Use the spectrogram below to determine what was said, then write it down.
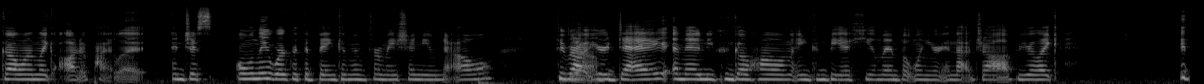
go on like autopilot and just only work with the bank of information you know throughout Yeah. your day. And then you can go home and you can be a human but when you're in that job you're like it,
